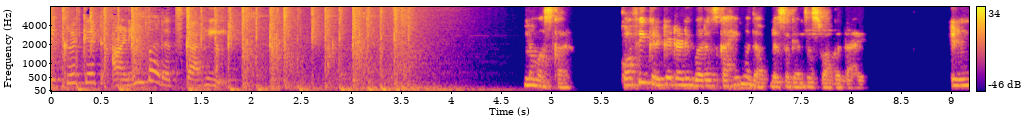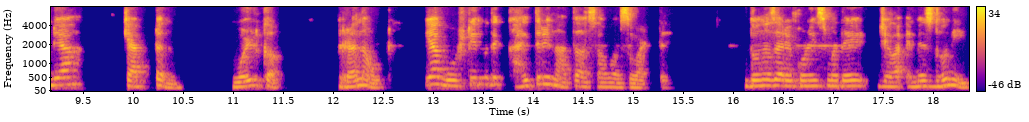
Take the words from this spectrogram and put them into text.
कॉफी क्रिकेट आणि बरच काही. नमस्कार. कॉफी क्रिकेट आणि बरंच काही मध्ये आपल्या सगळ्यांचं स्वागत आहे. India captain world cup run out या गोष्टींमध्ये काहीतरी नातं असावं असं वाटतंय. दोन हजार एकोणीसमध्ये जेव्हा एम एस धोनी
